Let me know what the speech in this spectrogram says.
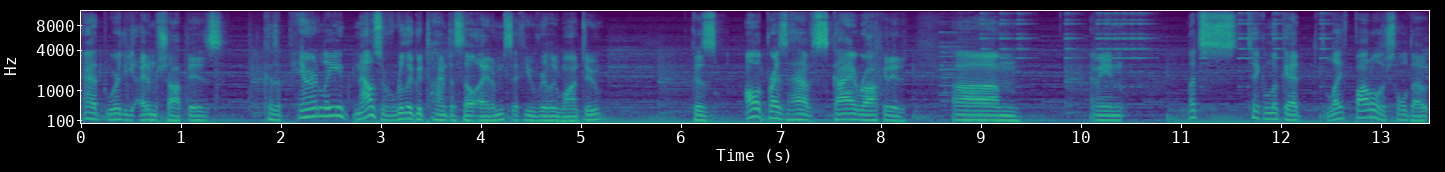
at where the item shop is. Because apparently, now's a really good time to sell items if you really want to. Because all the prices have skyrocketed. Um, I mean, let's take a look at life bottles are sold out.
